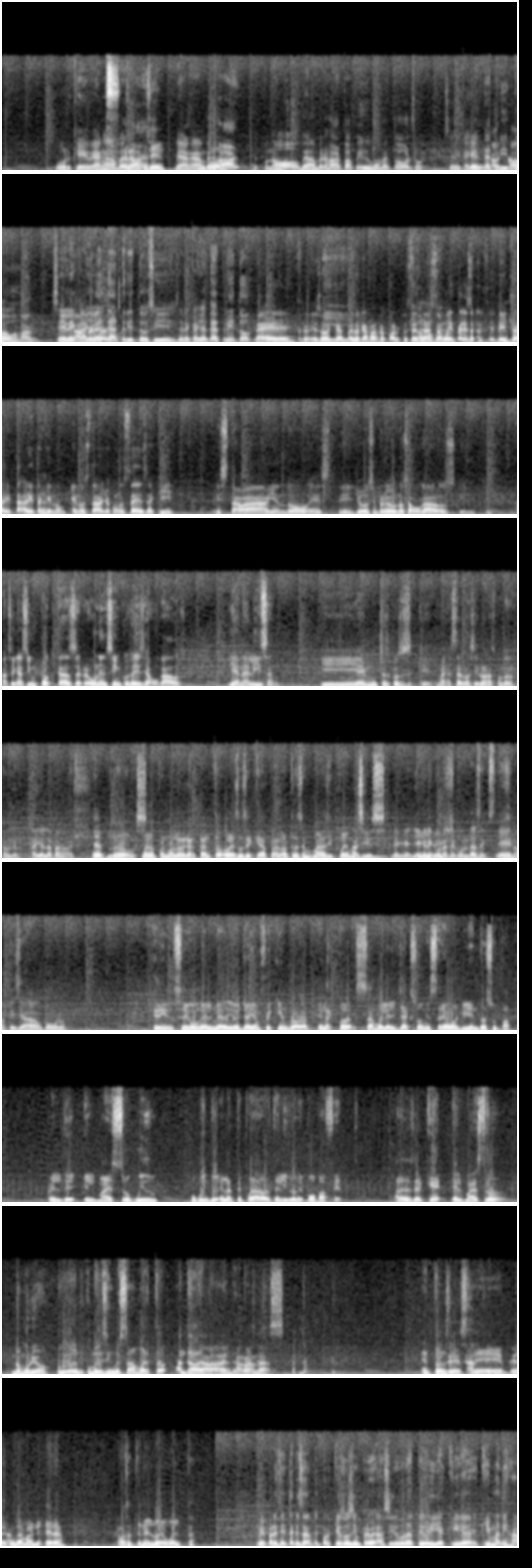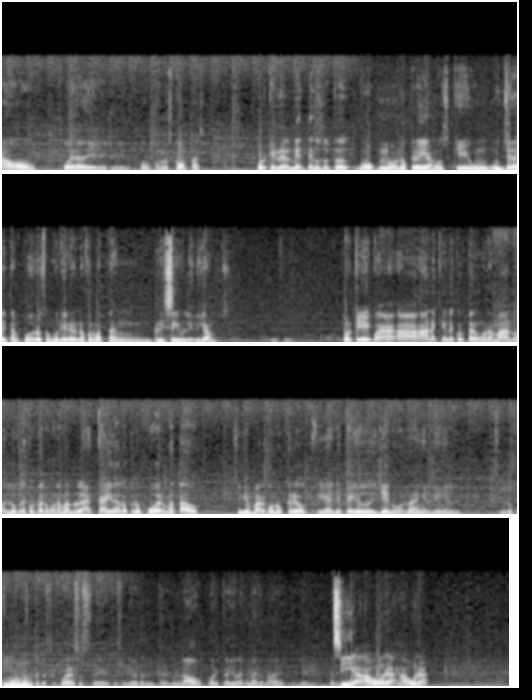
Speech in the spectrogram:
Porque vean a Amber Claro que Heard, sí. vean a Amber ve- no, vean a Amber Heard, papi, de un momento a otro se le cayó ¿Qué? el teatrito, se le Amber cayó el teatrito, sí, se le cayó el teatrito. Eh, pero eso, Y- eso queda para otro corte. Está, muy interesante. De hecho, ahorita, ahorita que no, que no estaba yo con ustedes aquí, estaba viendo, este, yo siempre veo unos abogados que, que hacen así un podcast, se reúnen cinco o seis abogados y analizan. Y hay muchas cosas que van a estar vacilonas cuando las hablemos. Ahí ya las van a ver. Eh, pero Pues- bueno, para no alargar tanto, eso se queda para la otra semana si podemos. Así Y- es. Lléguele con la segunda eh, noticia, don Foburo. que según el medio Giant Freaking Road, el actor Samuel L. Jackson estaría volviendo a su papel de el maestro Windu o Windu en la temporada 2 del libro de Boba Fett. Parece ser que el maestro No murió. Como dicen, no estaba muerto, andaba, Andaba de de parranda. parrandas. Entonces, Interesante, eh, de alguna manera, vamos a tenerlo de vuelta. Me parece interesante porque eso siempre ha sido una teoría que, que he manejado fuera de con, con los compas. Porque realmente nosotros no, no creíamos que un, un Jedi tan poderoso muriera de una forma tan risible, digamos. sí, sí. Porque a, a Anakin le cortaron una mano, a Luke le cortaron una mano. La caída lo que lo pudo haber matado. Sin embargo, no creo que haya caído de lleno, ¿verdad? En el, en el, Sí, lo que, lo que tal vez se puede haber sostenido de, de algún lado, puede haber caído en alguna aeronave también. Bueno, Sí, ahora, ahora.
